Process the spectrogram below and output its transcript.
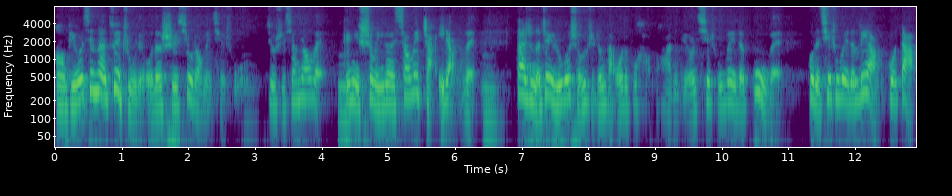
嗯，比如现在最主流的是袖状胃切除，就是香蕉胃，给你剩一个稍微窄一点的胃。嗯，但是呢，这个如果手术指征把握的不好的话呢，比如切除胃的部位或者切除胃的量过大，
